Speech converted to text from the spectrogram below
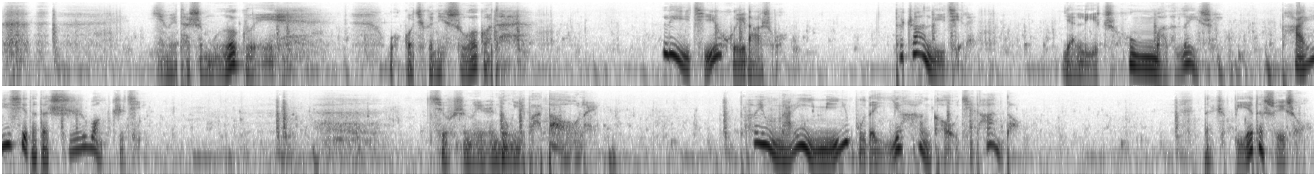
因为他是魔鬼，我过去跟你说过的。利奇回答说：“他站立起来，眼里充满了泪水，排泄他的失望之情。就是没人弄一把刀来。他用难以弥补的遗憾口气叹道。但是别的水手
